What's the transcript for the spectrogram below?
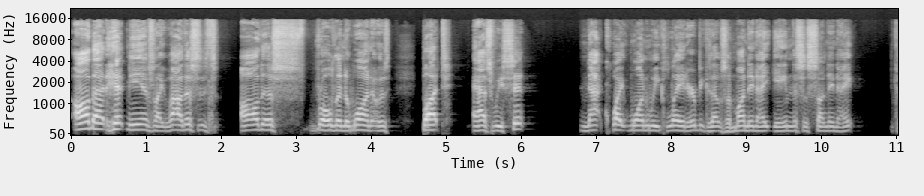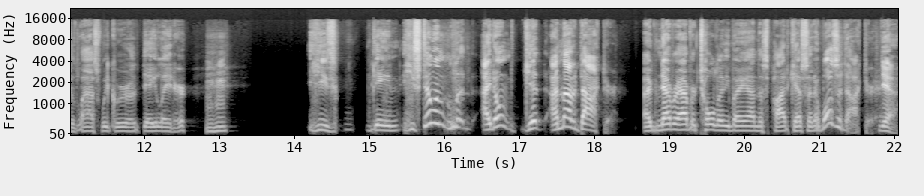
all that hit me. is like, wow, this is all this rolled into one. It was, but as we sit, not quite one week later, because that was a Monday night game. This is Sunday night, because last week we were a day later. Mm-hmm. He's gained. He's still in. I don't get. I'm not a doctor. I've never ever told anybody on this podcast that I was a doctor. Yeah.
